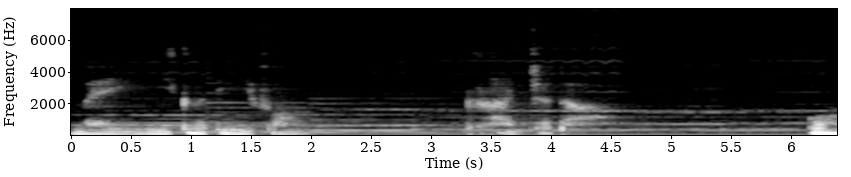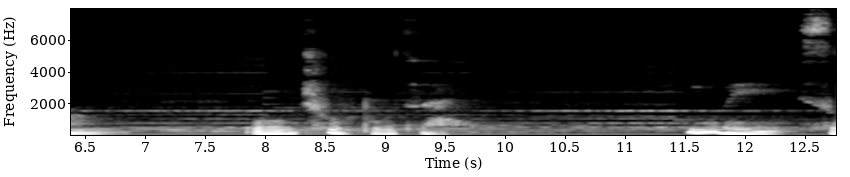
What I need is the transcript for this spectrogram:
每一个地方。看着它，光无处不在。因为所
